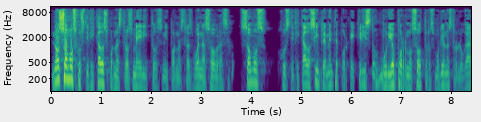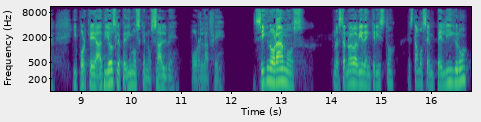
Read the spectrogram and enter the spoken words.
No somos justificados por nuestros méritos ni por nuestras buenas obras. Somos justificado simplemente porque Cristo murió por nosotros, murió en nuestro lugar y porque a Dios le pedimos que nos salve por la fe. Si ignoramos nuestra nueva vida en Cristo, estamos en peligro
